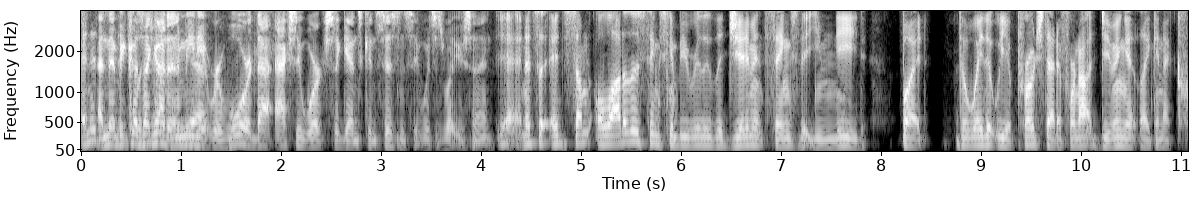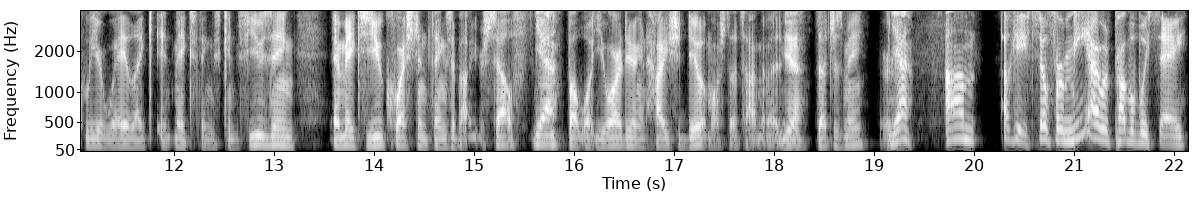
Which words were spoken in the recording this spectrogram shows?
And it's- then because I got an immediate yeah. reward, that actually works against consistency, which is what you're saying. Yeah, and it's a, it's some a lot of those things can be really legitimate things that you need, but the way that we approach that, if we're not doing it like in a clear way, like it makes things confusing. It makes you question things about yourself, Yeah. about what you are doing and how you should do it most of the time. Is Yeah. that just me? Or- Yeah. Um, okay, so for me, I would probably say,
